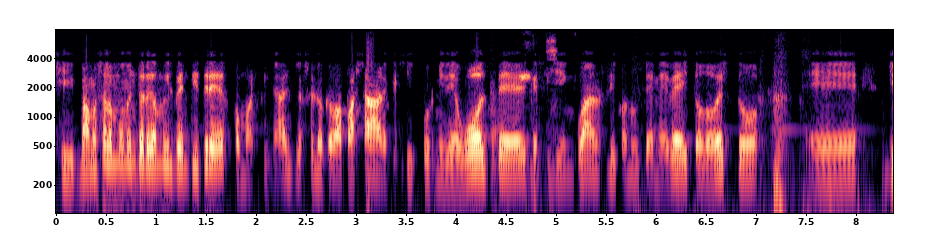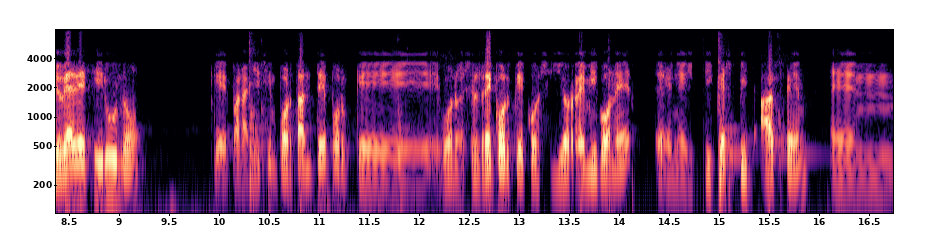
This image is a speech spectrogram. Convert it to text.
si vamos a los momentos de 2023, como al final yo sé lo que va a pasar, que si Courtney de Walter, que si Jane Wansley con UTMB y todo esto, eh, yo voy a decir uno que para mí es importante porque, bueno, es el récord que consiguió Remy Bonnet en el Peak Speed Ascent en,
